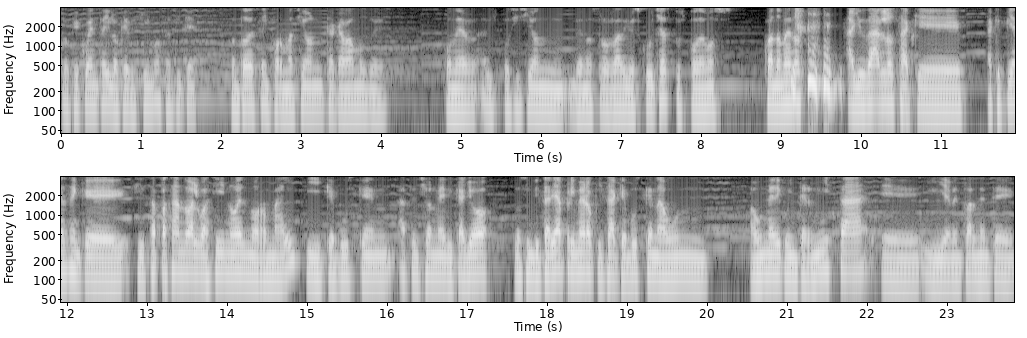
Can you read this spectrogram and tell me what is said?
lo que cuenta y lo que decimos, así que con toda esta información que acabamos de poner a disposición de nuestros radioescuchas, pues podemos cuando menos ayudarlos a que a que piensen que si está pasando algo así no es normal y que busquen atención médica. Yo los invitaría primero quizá que busquen a un, a un médico internista eh, y eventualmente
